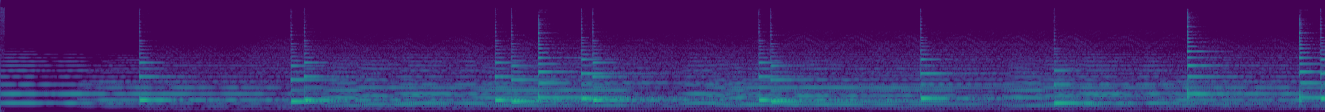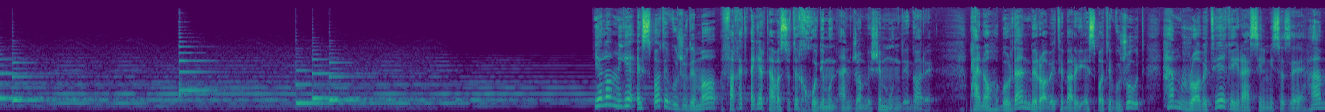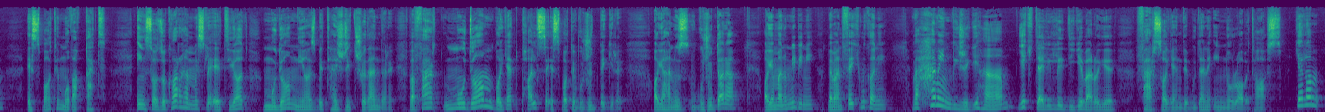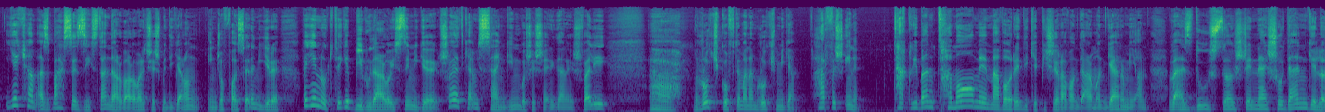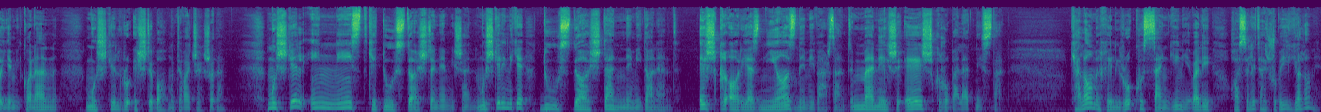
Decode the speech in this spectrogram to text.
یالام میگه اثبات وجود ما فقط اگر توسط خودمون انجام بشه موندگاره پناه بردن به رابطه برای اثبات وجود هم رابطه غیر اصیل می‌سازه هم اثبات موقت این سازوکار هم مثل اعتیاد مدام نیاز به تجدید شدن داره و فرد مدام باید پالس اثبات وجود بگیره آیا هنوز وجود دارم؟ آیا منو می‌بینی؟ به من فکر می‌کنی؟ و همین ویژگی هم یک دلیل دیگه برای فرساینده بودن این نوع رابطه هاست. یلام یکم از بحث زیستن در برابر چشم دیگران اینجا فاصله می‌گیره و یه نکته که بیرو دربایستی میگه. شاید کمی سنگین باشه شنیدنش ولی رک گفته منم رک میگم. حرفش اینه. تقریبا تمام مواردی که پیش روان درمانگر میان و از دوست داشته نشدن گلایه می‌کنن مشکل رو اشتباه متوجه شدن. مشکل این نیست که دوست داشته نمیشن. مشکل اینه که دوست داشتن نمی‌دانند. عشق آری از نیاز نمیورزند. منش عشق رو بلد نیستن. کلام خیلی رک و سنگینیه ولی حاصل تجربه یالامه.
